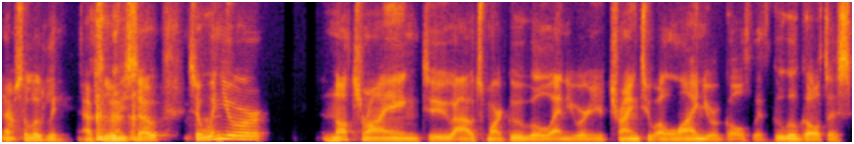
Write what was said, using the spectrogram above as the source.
Absolutely. Absolutely. So so when you're not trying to outsmart Google and you are you're trying to align your goals with Google goals, as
